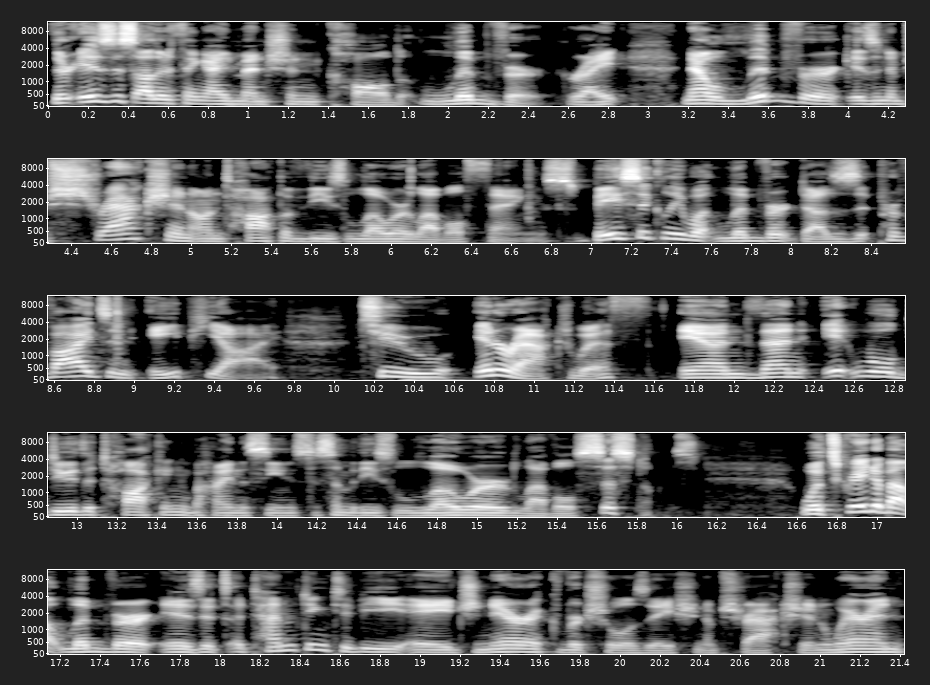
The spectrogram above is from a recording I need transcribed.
there is this other thing I mentioned called libvirt, right? Now, libvirt is an abstraction on top of these lower level things. Basically, what libvirt does is it provides an API to interact with, and then it will do the talking behind the scenes to some of these lower level systems. What's great about libvirt is it's attempting to be a generic virtualization abstraction, wherein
